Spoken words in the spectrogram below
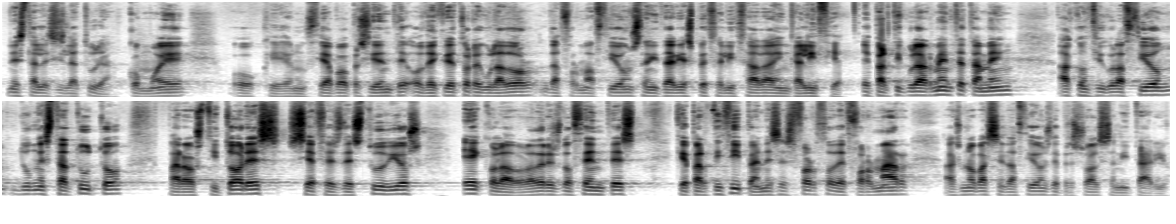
nesta legislatura, como é o que anunciaba o Presidente o Decreto Regulador da Formación Sanitaria Especializada en Galicia, e particularmente tamén a configuración dun estatuto para os titores, xefes de estudios e colaboradores docentes que participan nese esforzo de formar as novas xeracións de persoal sanitario.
